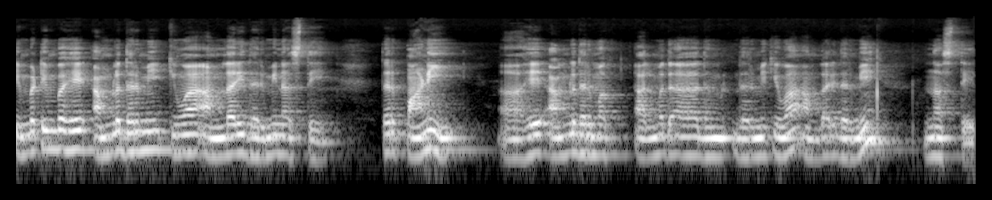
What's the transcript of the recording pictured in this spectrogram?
टिंबटिंब हे आम्लधर्मी किंवा आम्लारी धर्मी नसते. तर पाणी हे आम्लधर्म आम्ल धर्मी किंवा आमदारी धर्मी नसते.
